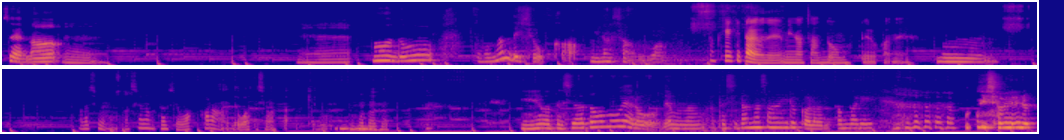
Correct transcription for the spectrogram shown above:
そうやなうん。ねまあどうどうなんでしょうか皆さんはえ。なんか聞きたいよね。皆さんどう思ってるかね。うん私も、私はなんか確かに分からんで終わってしまったんだけど。えー、私はどう思うやろうでもなんか私旦那さんいるからあんまり 喋れる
